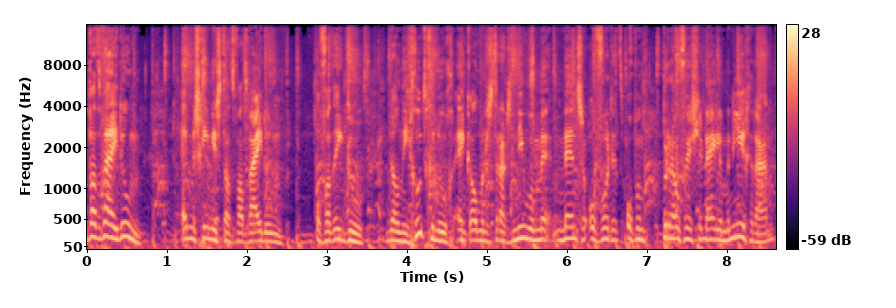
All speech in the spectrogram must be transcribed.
wat wij doen. En misschien is dat wat wij doen of wat ik doe wel niet goed genoeg. En komen er straks nieuwe mensen of wordt het op een professionele manier gedaan.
